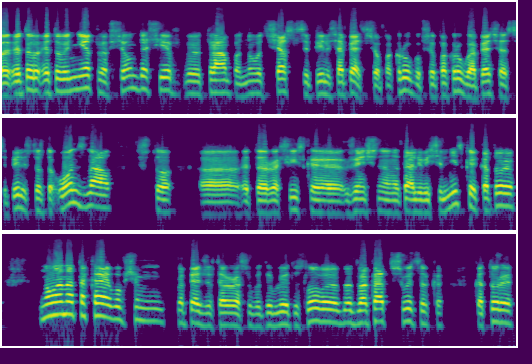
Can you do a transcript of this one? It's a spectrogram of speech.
Э, этого, этого нет во всем досье э, Трампа. Но вот сейчас сцепились опять все по кругу, все по кругу, опять сейчас сцепились. То, что он знал, что э, это российская женщина Наталья Весельницкая, которая, ну, она такая, в общем, опять же, второй раз употреблю это слово, адвокат швейцарка, которая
